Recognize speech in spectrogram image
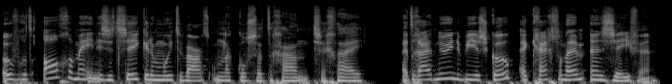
Over het algemeen is het zeker de moeite waard om naar Costa te gaan, zegt hij. Het draait nu in de bioscoop en krijgt van hem een 7.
